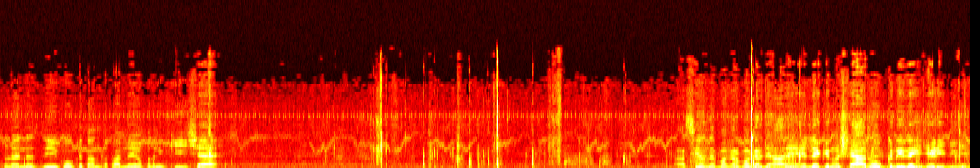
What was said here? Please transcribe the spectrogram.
ਥੋੜਾ ਨਜ਼ਦੀਕ ਹੋ ਕੇ ਤੁਹਾਨੂੰ ਦਿਖਾਣੇ ਹੋ, ਪਤਾ ਨਹੀਂ ਕੀ ਸ਼ੈ ਅਸੀਂ ਉਹਦੇ ਮਗਰ ਮਗਰ ਜਾ ਰਹੇ ਹਾਂ, ਲੇਕਿਨ ਉਹ ਸ਼ਹਿਰ ਰੋਕ ਨਹੀਂ ਰਹੀ ਜਿਹੜੀ ਵੀ ਹੈ।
